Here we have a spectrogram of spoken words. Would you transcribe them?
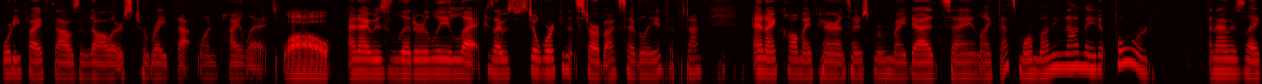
forty five thousand dollars to write that one pilot, Wow. and I was literally let because I was still working at Starbucks, I believe, at the time. And I called my parents. I just remember my dad saying, like, that's more money than I made at Ford. And I was like,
